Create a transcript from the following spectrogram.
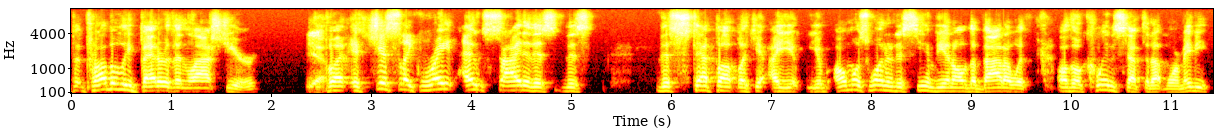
but probably better than last year Yeah. but it's just like right outside of this this this step up. Like you, I, you almost wanted to see him be in all the battle with, although Quinn stepped it up more, maybe.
